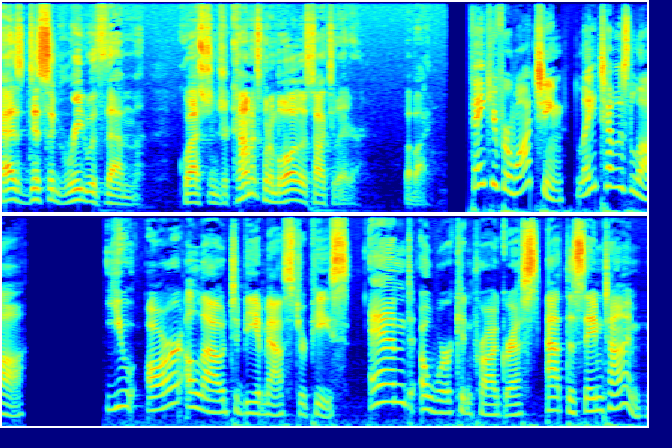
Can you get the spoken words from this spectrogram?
has disagreed with them. Questions or comments? Put them below. Let's talk to you later. Bye bye. Thank you for watching Lehto's Law. You are allowed to be a masterpiece and a work in progress at the same time.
